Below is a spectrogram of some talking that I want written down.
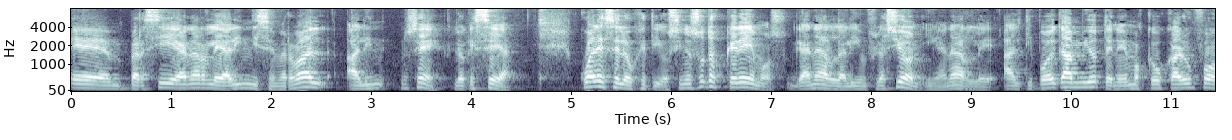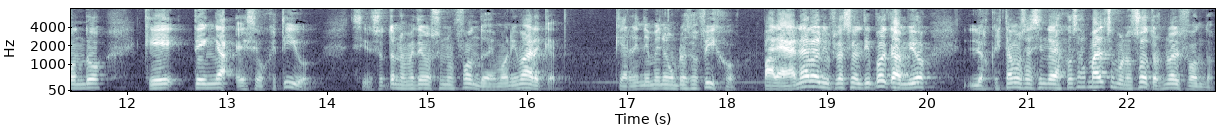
Eh, ¿Persigue ganarle al índice Merval? Al no sé, lo que sea. ¿Cuál es el objetivo? Si nosotros queremos ganarle a la inflación y ganarle al tipo de cambio, tenemos que buscar un fondo que tenga ese objetivo. Si nosotros nos metemos en un fondo de money market que rinde menos un plazo fijo para ganar la inflación del tipo de cambio, los que estamos haciendo las cosas mal somos nosotros, no el fondo.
